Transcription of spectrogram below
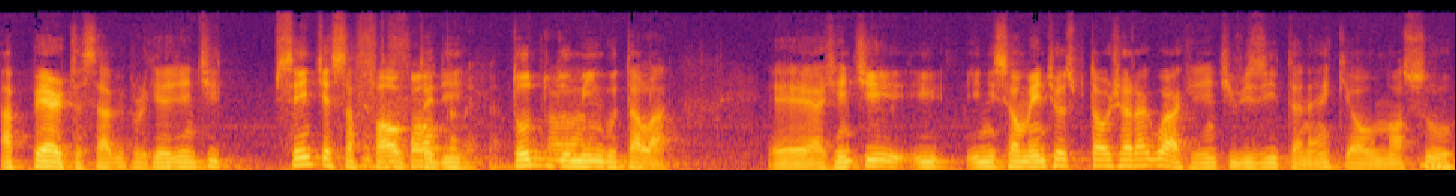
aperta, sabe? Porque a gente sente essa falta, falta, de né, todo Tá lá. domingo tá lá. É, a gente inicialmente é o Hospital Jaraguá que a gente visita, né, que é o nosso Uhum.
